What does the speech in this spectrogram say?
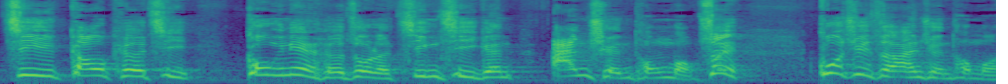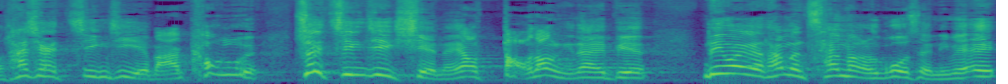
基于高科技供应链合作的经济跟安全同盟。所以过去做安全同盟，他现在经济也把它靠入，所以经济显然要倒到你那一边。另外一个，他们参访的过程里面，哎，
